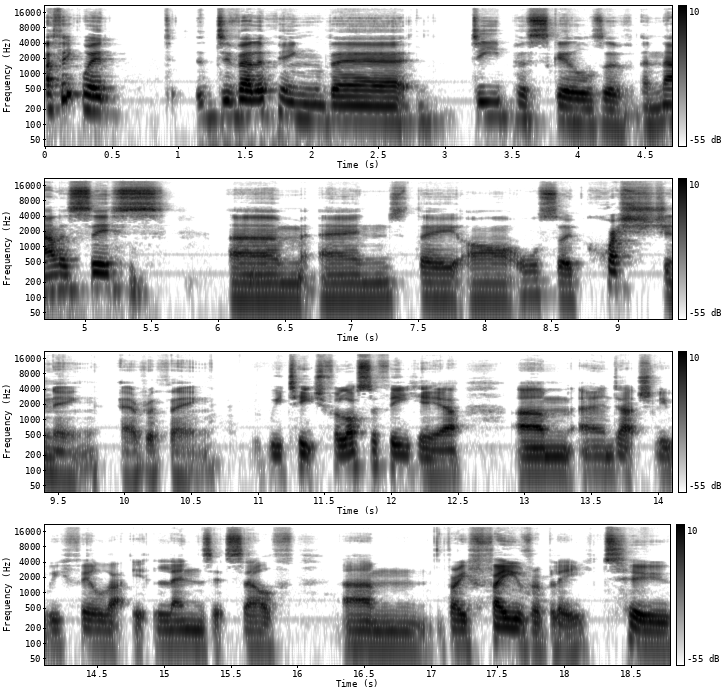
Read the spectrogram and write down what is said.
I think we're developing their deeper skills of analysis, um, and they are also questioning everything we teach philosophy here, um, and actually we feel that it lends itself um, very favourably to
